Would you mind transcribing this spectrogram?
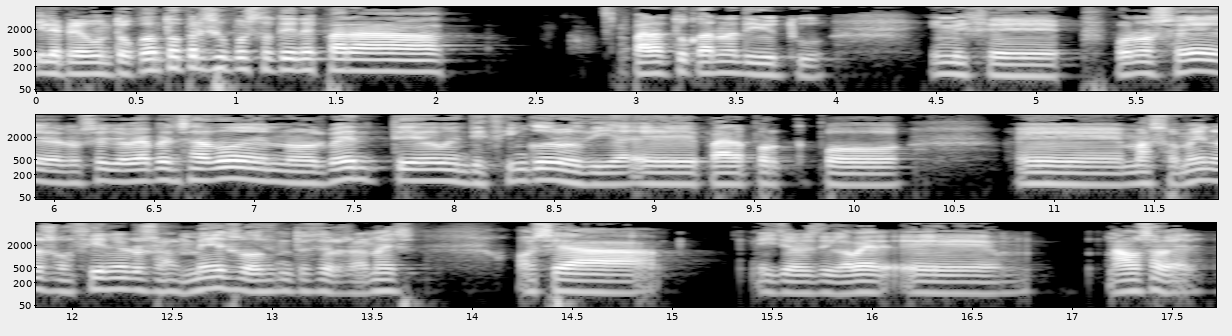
Y le pregunto, ¿cuánto presupuesto tienes para, para tu canal de YouTube? Y me dice, pues no sé, no sé, yo había pensado en unos 20 o 25 euros día, eh, para, por, por eh, más o menos, o 100 euros al mes o 200 euros al mes. O sea, y yo les digo, a ver, eh, vamos a ver.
